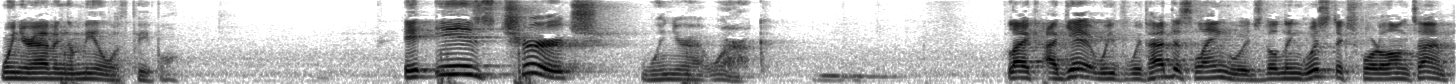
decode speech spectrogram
when you're having a meal with people. It is church when you're at work. Like I get we've we've had this language, the linguistics for a long time.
